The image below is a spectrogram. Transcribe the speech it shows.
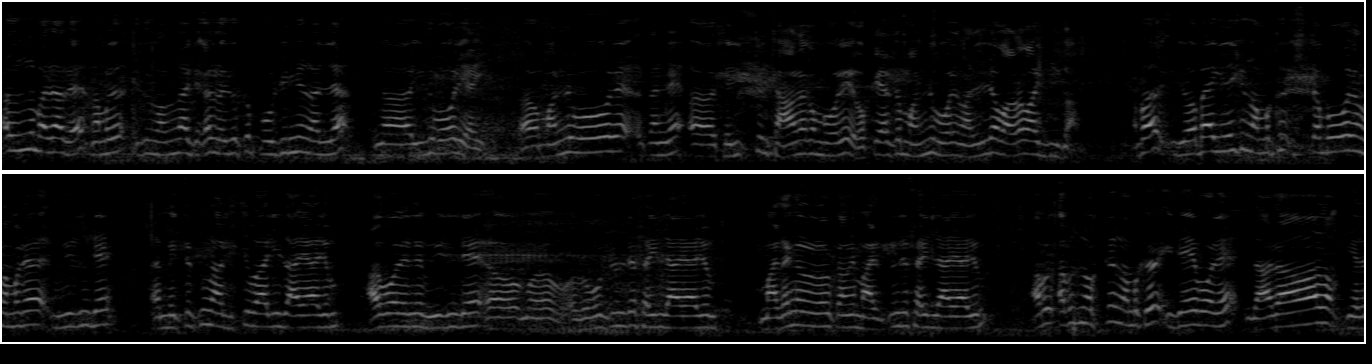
അതൊന്നും വരാതെ നമ്മൾ ഇത് നന്നാക്കി. കാരണം ഇതൊക്കെ പൊടിഞ്ഞ് നല്ല ഇതുപോലെയായി. മണ്ണ് പോലെ തന്നെ ശരിക്കും ചാണകം പോലെ ഒക്കെ ആയിട്ട് മണ്ണ് പോലെ നല്ല വളമായിട്ടിരിക്കാം അപ്പോൾ ഗ്രോ ബാഗിലേക്ക് നമുക്ക് ഇഷ്ടംപോലെ നമ്മുടെ വീടിന്റെ മിറ്റത്ത് നിന്ന് അടിച്ചു വാരിയതായാലും അതുപോലെ തന്നെ വീടിന്റെ റോഡിന്റെ സൈഡിലായാലും മരങ്ങളുള്ളവർക്കാണെങ്കിൽ മരത്തിന്റെ സൈഡിലായാലും അവ അവിടെ നിന്നൊക്കെ നമുക്ക് ഇതേപോലെ ധാരാളം ഇല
